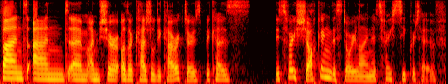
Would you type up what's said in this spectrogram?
Fans and um, I'm sure other casualty characters because it's very shocking, the storyline. It's very secretive.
